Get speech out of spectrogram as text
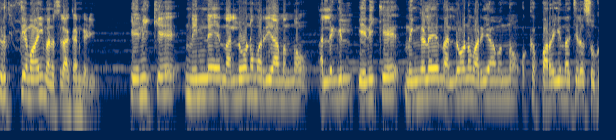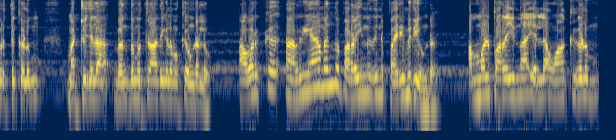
കൃത്യമായി മനസ്സിലാക്കാൻ കഴിയും. എനിക്ക് നിന്നെ നല്ലോണം അറിയാമെന്നോ അല്ലെങ്കിൽ എനിക്ക് നിങ്ങളെ നല്ലോണം അറിയാമെന്നോ ഒക്കെ പറയുന്ന ചില സുഹൃത്തുക്കളും മറ്റു ചില ബന്ധുമിത്രാദികളും ഒക്കെ ഉണ്ടല്ലോ. അവർക്ക് അറിയാമെന്ന് പറയുന്നതിന് പരിമിതിയുണ്ട്. നമ്മൾ പറയുന്ന എല്ലാ വാക്കുകളും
